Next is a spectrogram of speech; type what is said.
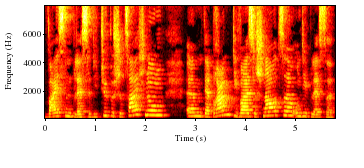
weißen Blässe, die typische Zeichnung, ähm, der Brand, die weiße Schnauze und die Blässe.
